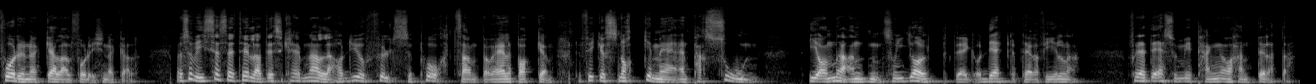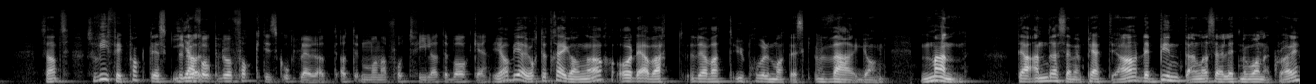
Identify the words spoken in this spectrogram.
får du nøkkel eller får du ikke nøkkel. Men så viser det seg til at disse kriminelle hadde jo fullt supportsenter og hele pakken. Du fikk jo snakke med en person i andre enden som hjalp deg å dekryptere filene. Fordi det er så mye penger å hente i dette. Sant? Så vi fikk faktisk hjelp. Du har, du har faktisk opplevd at, at, man har fått filer tilbake? Ja, vi har gjort det tre ganger, og det har vært, det har vært uproblematisk hver gang. Men det har endret seg med Petia. Det begynte å endre seg litt med WannaCry.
